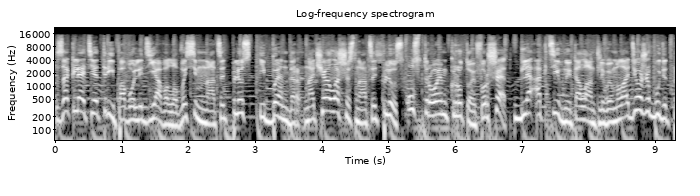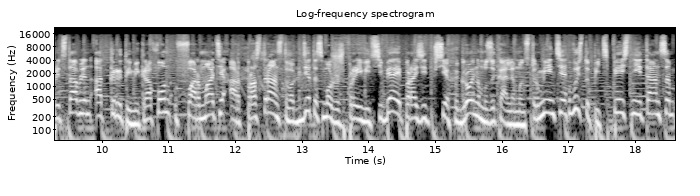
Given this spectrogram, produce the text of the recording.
«Заклятие 3 по воле дьявола» 18+, и «Бендер. Начало» 16+. Устроим крутой фуршет. Для активной талантливой молодежи будет представлен открытый микрофон в формате арт-пространства, где ты сможешь проявить себя и поразить всех игрой на музыкальном инструменте, выступить с песней и танцем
